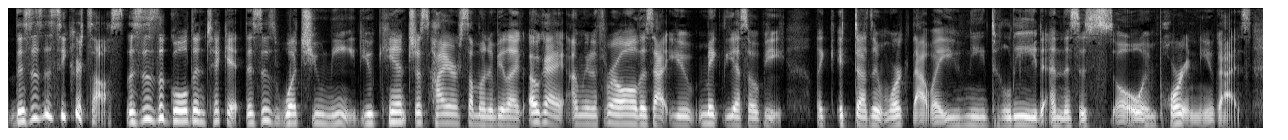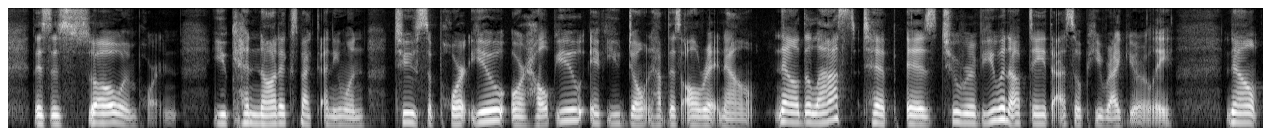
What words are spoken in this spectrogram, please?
This is the secret sauce. This is the golden ticket. This is what you need. You can't just hire someone and be like, okay, I'm going to throw all this at you, make the SOP. Like it doesn't work that way. You need to lead. And this is so important, you guys. This is so important. You cannot expect anyone to support you or help you if you don't have this all written out. Now, the last tip is to review and update the SOP regularly. Now,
